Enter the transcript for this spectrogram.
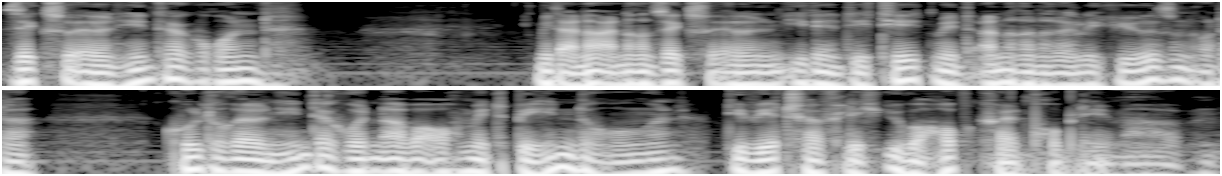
sexuellen Hintergrund mit einer anderen sexuellen Identität, mit anderen religiösen oder kulturellen Hintergründen, aber auch mit Behinderungen, die wirtschaftlich überhaupt kein Problem haben.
